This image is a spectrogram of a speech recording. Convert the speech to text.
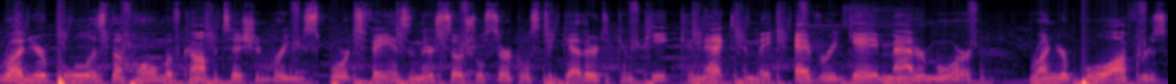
Run Your Pool is the home of competition, bringing sports fans and their social circles together to compete, connect, and make every game matter more. Run Your Pool offers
